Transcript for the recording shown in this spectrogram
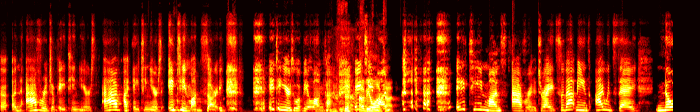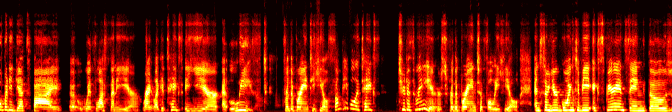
uh, an average of 18 years av- uh, 18 years 18 months sorry 18 years would be a long time. That'd be a long months, time. 18 months average, right? So that means I would say nobody gets by uh, with less than a year, right? Like it takes a year at least for the brain to heal. Some people it takes two to three years for the brain to fully heal and so you're going to be experiencing those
